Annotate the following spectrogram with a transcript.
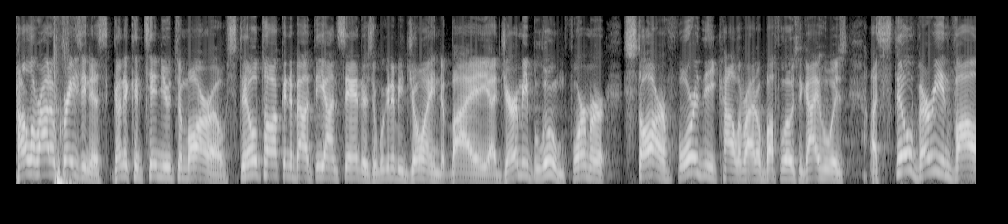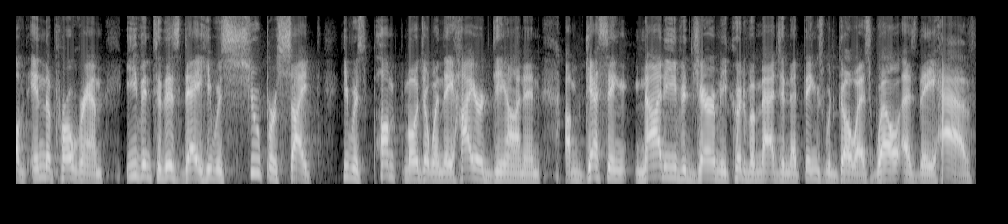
Colorado craziness going to continue tomorrow. Still talking about Deion Sanders, and we're going to be joined by uh, Jeremy Bloom, former star for the Colorado Buffaloes, a guy who is uh, still very involved in the program. Even to this day, he was super psyched. He was pumped, Mojo, when they hired Deion, and I'm guessing not even Jeremy could have imagined that things would go as well as they have.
